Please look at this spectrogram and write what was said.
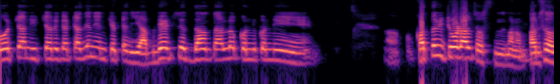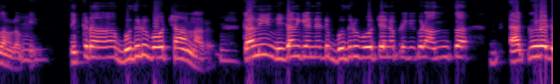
గోచాన్ని ఇచ్చారు కాబట్టి అదే నేను చెప్పేది ఈ అప్డేట్ సిద్ధాంతాల్లో కొన్ని కొన్ని కొత్తవి చూడాల్సి వస్తుంది మనం పరిశోధనలోకి. ఇక్కడ బుధుడు బోర్చా అన్నారు. కానీ నిజానికి ఏంటంటే బుధుడు బోర్చ అయినప్పటికీ కూడా అంత అక్యురేట్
